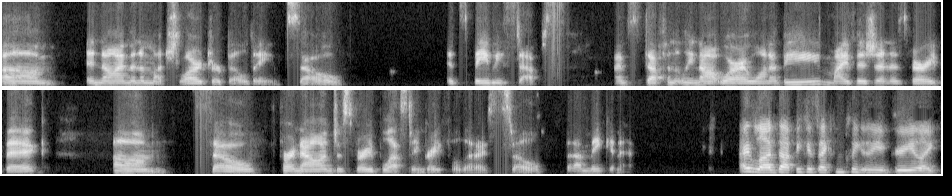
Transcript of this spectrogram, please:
Um, and now I'm in a much larger building. So it's baby steps. I'm definitely not where I want to be. My vision is very big. Um, so for now, I'm just very blessed and grateful that I still that I'm making it. I love that because I completely agree. Like,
